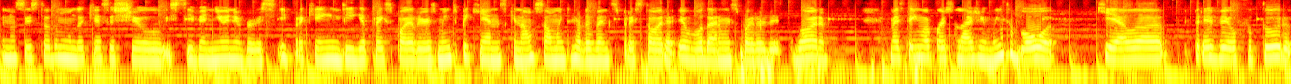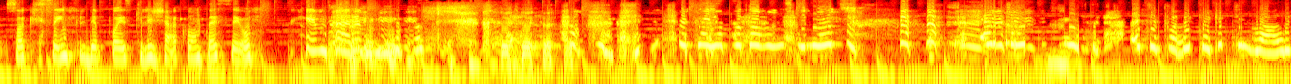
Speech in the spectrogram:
Eu não sei se todo mundo aqui assistiu Steven Universe, e pra quem liga pra spoilers muito pequenos que não são muito relevantes pra história, eu vou dar um spoiler desse agora. Mas tem uma personagem muito boa que ela prevê o futuro, só que sempre depois que ele já aconteceu. É maravilhoso. Aí eu totalmente inútil. É tipo, de que que te vale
